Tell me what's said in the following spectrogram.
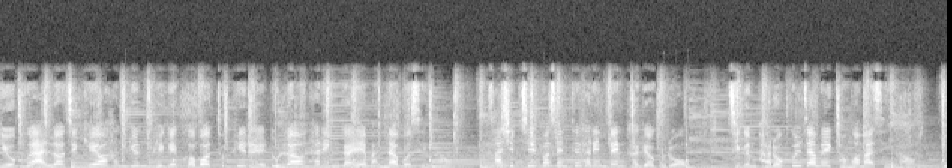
디오프 알러지 케어 항균 베개 커버 2P를 놀라운 할인가에 만나보세요. 47% 할인된 가격으로 지금 바로 꿀잠을 경험하세요.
